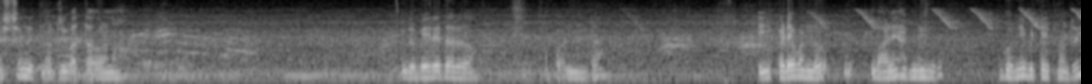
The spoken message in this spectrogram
ಎಷ್ಟು ಚಂದ ಇತ್ತು ನೋಡ್ರಿ ವಾತಾವರಣ. ಇದು ಬೇರೆದರ ಅಪಾರ್ಟ್ಮೆಂಟ. ಈ ಕಡೆ ಒಂದು ಬಾಳೆಹಣ್ಣಿಂದು ಗೊನಿ ಬಿಟ್ಟೈತೆ ನೋಡ್ರಿ.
